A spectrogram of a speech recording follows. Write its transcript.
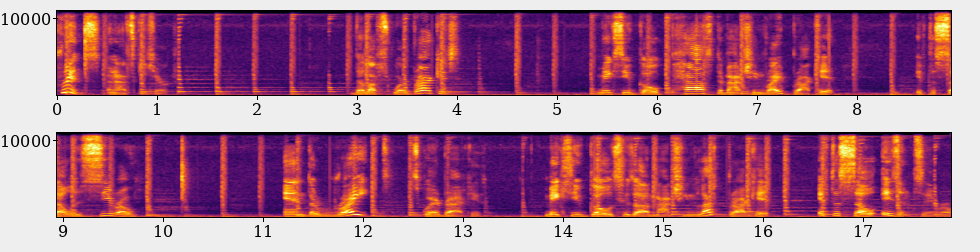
prints an ASCII character. The left square bracket makes you go past the matching right bracket if the cell is zero. And the right square bracket makes you go to the matching left bracket if the cell isn't zero.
